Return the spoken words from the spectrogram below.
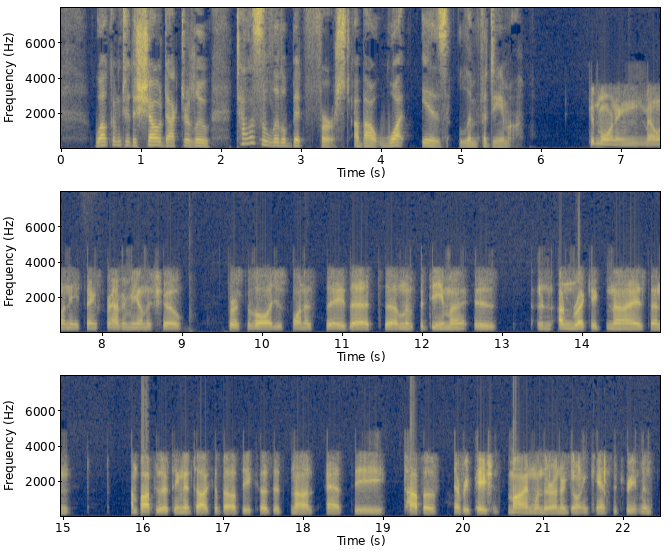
Welcome to the show, Dr. Liu. Tell us a little bit first about what is lymphedema. Good morning, Melanie. Thanks for having me on the show. First of all, I just want to say that uh, lymphedema is an unrecognized and unpopular thing to talk about because it's not at the top of every patient's mind when they're undergoing cancer treatment.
